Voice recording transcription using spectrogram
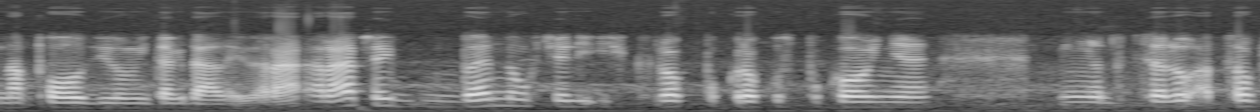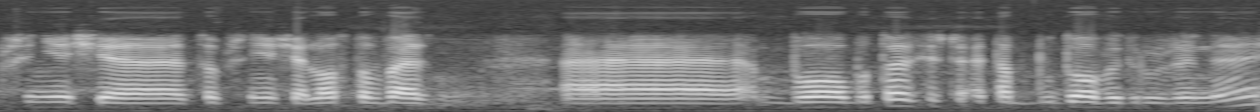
na podium i tak dalej. Ra raczej będą chcieli iść krok po kroku spokojnie mm, do celu, a co przyniesie, co przyniesie los, to wezmą. Eee, bo, bo to jest jeszcze etap budowy drużyny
